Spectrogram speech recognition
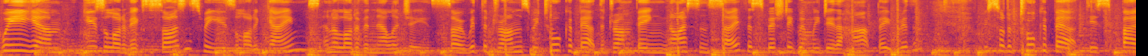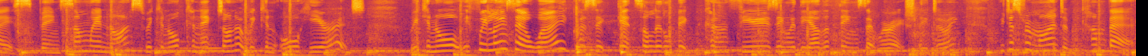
we um, use a lot of exercises, we use a lot of games and a lot of analogies. So with the drums, we talk about the drum being nice and safe, especially when we do the heartbeat rhythm. We sort of talk about this bass being somewhere nice, we can all connect on it, we can all hear it. We can all, if we lose our way, because it gets a little bit confusing with the other things that we're actually doing, we just remind them, come back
